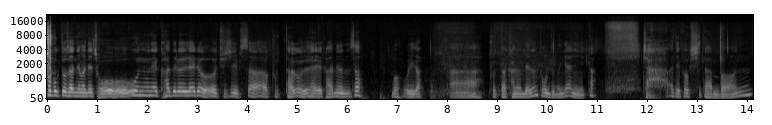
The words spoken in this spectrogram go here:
허북도사님한테 좋은 운의 카드를 내려 주십사 부탁을 해 가면서 뭐 우리가 아, 부탁하는 데는 돈 드는 게 아니니까. 자, 어디 봅시다 한번.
